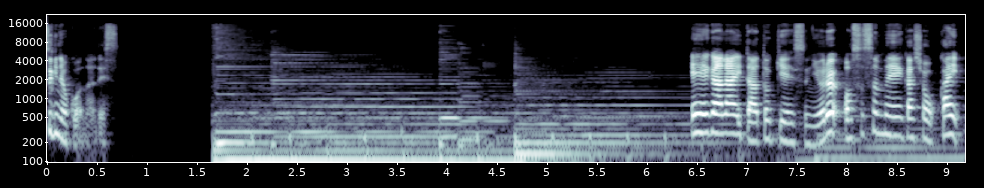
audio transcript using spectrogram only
次のコーナーです。映画ライタートキエスによるおすすめ映画紹介。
